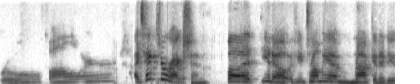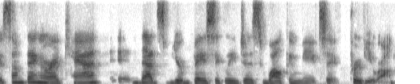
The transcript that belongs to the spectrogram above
rule follower. I take direction, but you know, if you tell me I'm not going to do something or I can't, that's you're basically just welcoming me to prove you wrong.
